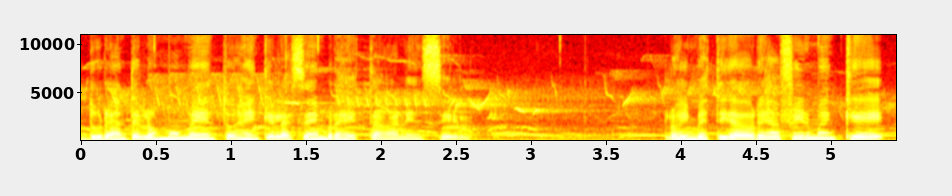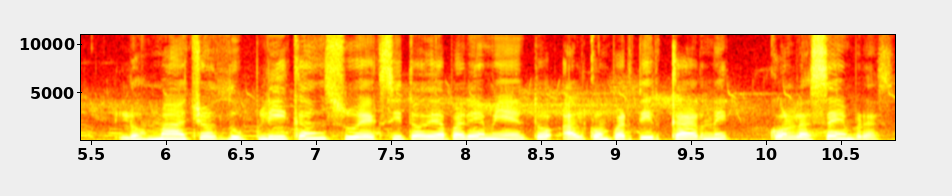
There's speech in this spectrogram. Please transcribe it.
durante los momentos en que las hembras estaban en celo. Los investigadores afirman que los machos duplican su éxito de apareamiento al compartir carne con las hembras.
